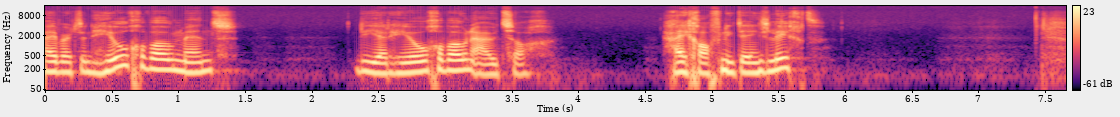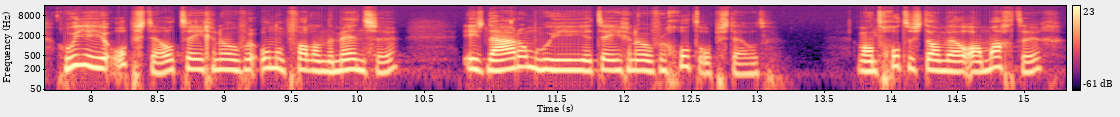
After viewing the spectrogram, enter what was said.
Hij werd een heel gewoon mens die er heel gewoon uitzag. Hij gaf niet eens licht. Hoe je je opstelt tegenover onopvallende mensen is daarom hoe je je tegenover God opstelt. Want God is dan wel almachtig,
